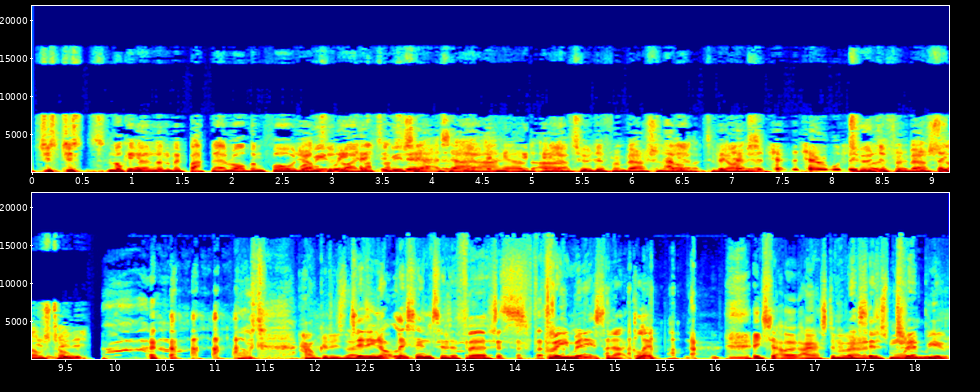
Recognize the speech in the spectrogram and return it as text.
just just looking a little bit back there rather than forward. You're Well, we- absolutely we right. Not, texted not me to there. see- See, I, Yeah. I heard uh, Yeah. two different versions Um, of it, to be the, ter- honest. the, ter- the terrible thing Two was different that versions, I was told. what? How good is that? Did he not listen to the first three minutes of that clip? Except I I asked him about It's it this morning. tribute.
